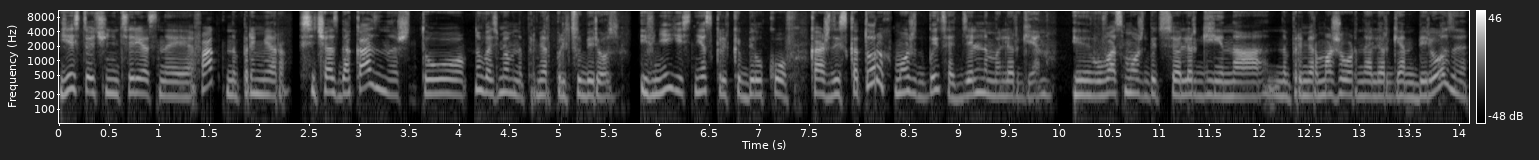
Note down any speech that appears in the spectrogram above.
Есть очень интересный факт, например, сейчас доказано, что, ну, возьмем, например, пыльцу березы, и в ней есть несколько белков, каждый из которых может быть отдельным аллергеном. И у вас может быть аллергия на, например, мажорный аллерген березы,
